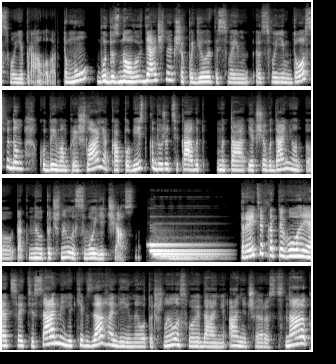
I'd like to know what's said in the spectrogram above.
свої правила. Тому буду знову вдячна, якщо поділитесь своїм, е, своїм досвідом, куди вам прийшла, яка повістка дуже цікавить мета, якщо ви дані е, так не уточнили своєчасно. Третя категорія це ті самі, які взагалі не уточнили свої дані ані через ЦНАП,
